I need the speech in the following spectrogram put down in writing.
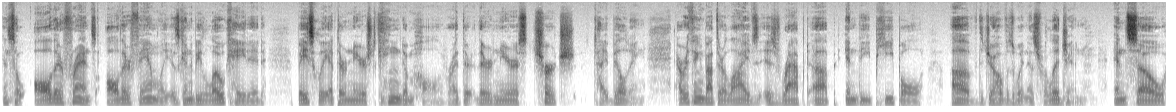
And so all their friends, all their family is going to be located basically at their nearest kingdom hall, right? Their, their nearest church type building. Everything about their lives is wrapped up in the people of the Jehovah's Witness religion. And so,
